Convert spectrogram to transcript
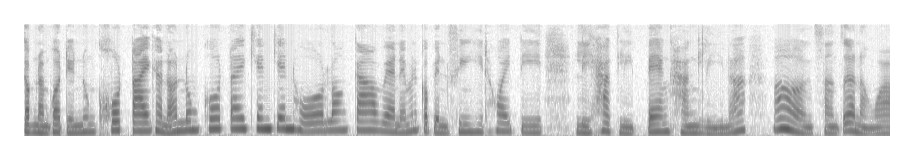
กำนำก็เดี๋ยวนุ่งโคตรใต้ค่ะเนาะนุ่งโคตรใต้เคียนเคียนโหลองก้าวแวเนี่ยมันก็เป็นฟิงฮิตห้อยตีหลีหักหลีแป้งหังหลีนะเออสังเจอหนังว่า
